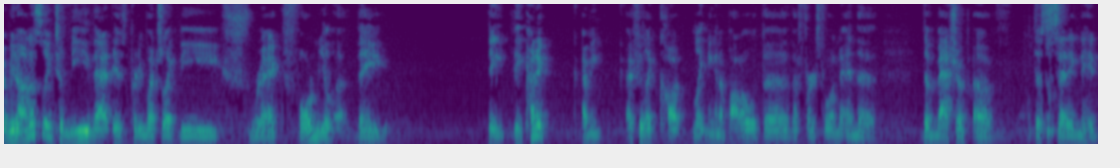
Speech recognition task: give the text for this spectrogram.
I mean, honestly, to me, that is pretty much like the Shrek formula. They, they, they kind of. I mean, I feel like caught lightning in a bottle with the the first one and the the mashup of the setting they had,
